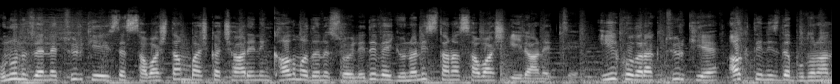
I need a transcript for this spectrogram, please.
Bunun üzerine Türkiye ise savaştan başka çarenin kalmadığını söyledi ve Yunanistan'a savaş ilan etti. İlk olarak Türkiye Akdeniz'de bulunan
